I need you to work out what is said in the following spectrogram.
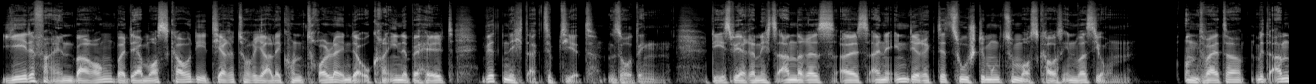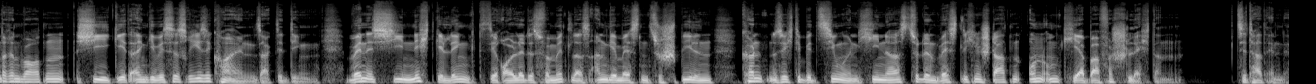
jede Vereinbarung, bei der Moskau die territoriale Kontrolle in der Ukraine behält, wird nicht akzeptiert, so Ding. Dies wäre nichts anderes als eine indirekte Zustimmung zu Moskaus Invasion. Und weiter, mit anderen Worten, Xi geht ein gewisses Risiko ein, sagte Ding. Wenn es Xi nicht gelingt, die Rolle des Vermittlers angemessen zu spielen, könnten sich die Beziehungen Chinas zu den westlichen Staaten unumkehrbar verschlechtern. Zitat Ende.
